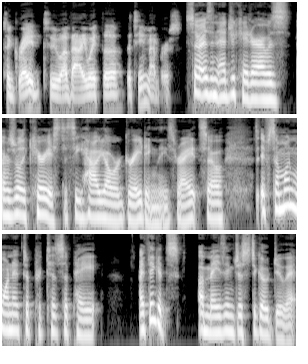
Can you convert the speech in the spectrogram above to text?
to grade to evaluate the, the team members. So as an educator, I was I was really curious to see how y'all were grading these, right? So if someone wanted to participate, I think it's amazing just to go do it,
